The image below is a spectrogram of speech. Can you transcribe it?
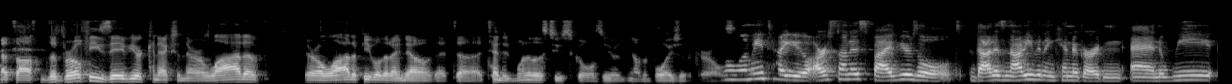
That's awesome. The Brophy Xavier connection. There are a lot of there are a lot of people that I know that uh, attended one of those two schools. You know, you know, the boys or the girls. Well, let me tell you, our son is five years old. That is not even in kindergarten, and we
